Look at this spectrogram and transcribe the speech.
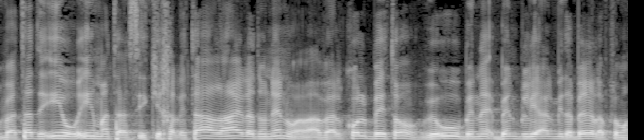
ואתה דאי וראי מה תעשי, כי חלתה הרעה אל אדוננו ועל כל ביתו, והוא בן, בן בליעל מדבר אליו. כלומר,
